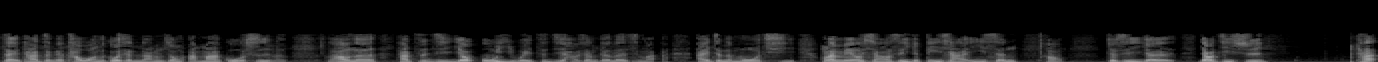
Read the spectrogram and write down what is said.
在他整个逃亡的过程当中，阿妈过世了。然后呢，他自己又误以为自己好像得了什么癌症的末期，后来没有想到是一个地下医生，好，就是一个药剂师，他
